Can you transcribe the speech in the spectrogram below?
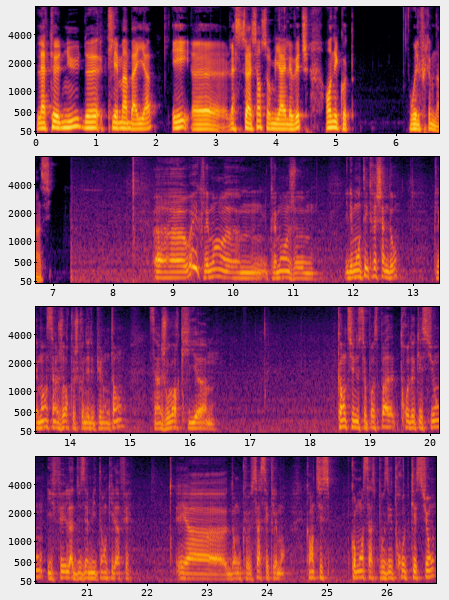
la tenue de Clément Baya? Et euh, la situation sur Mihailovic. On écoute Wilfred Nancy. Euh, oui, Clément, euh, Clément il est monté crescendo. Clément, c'est un joueur que je connais depuis longtemps. C'est un joueur qui, quand il ne se pose pas trop de questions, il fait la deuxième mi-temps qu'il a fait. Et donc ça, c'est Clément. Quand il commence à se poser trop de questions,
